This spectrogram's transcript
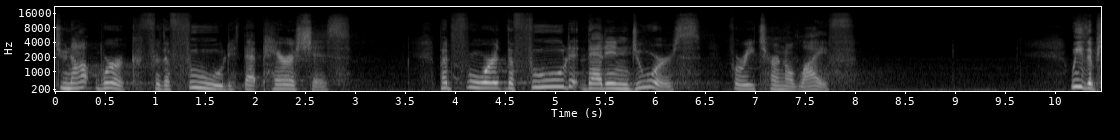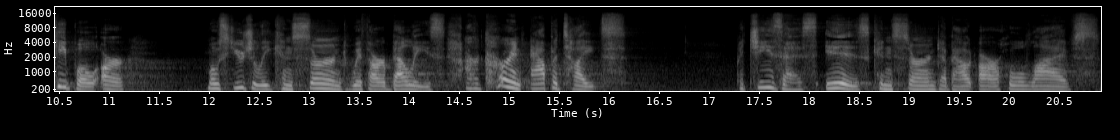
Do not work for the food that perishes, but for the food that endures for eternal life. We, the people, are most usually concerned with our bellies, our current appetites. But Jesus is concerned about our whole lives.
